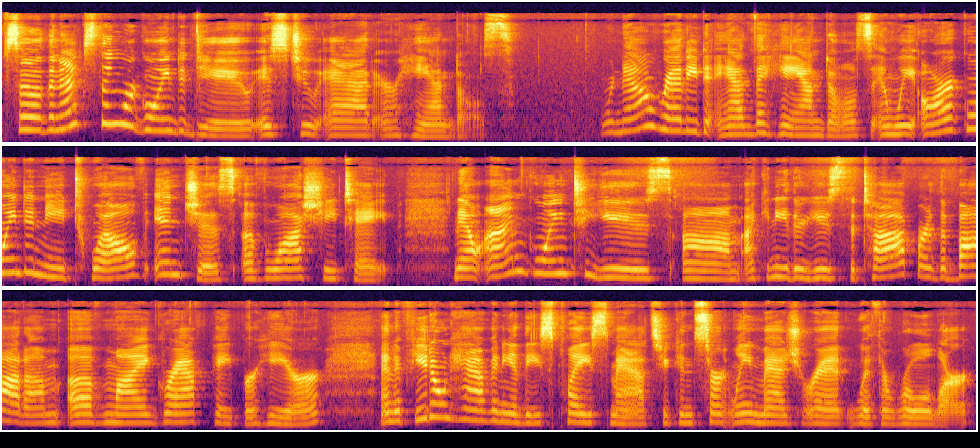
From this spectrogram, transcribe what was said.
So the next thing we're going to do is to add our handles. We're now ready to add the handles and we are going to need 12 inches of washi tape. Now I'm going to use, um, I can either use the top or the bottom of my graph paper here. And if you don't have any of these placemats, you can certainly measure it with a ruler.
